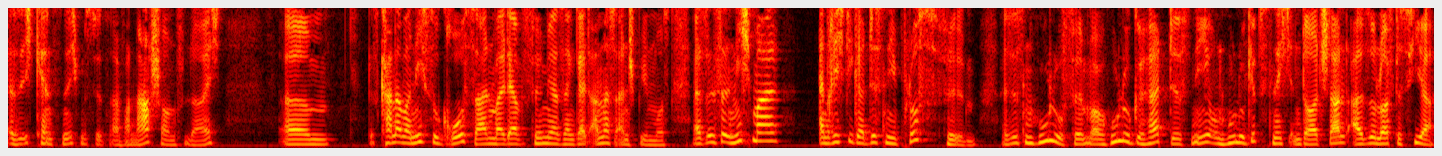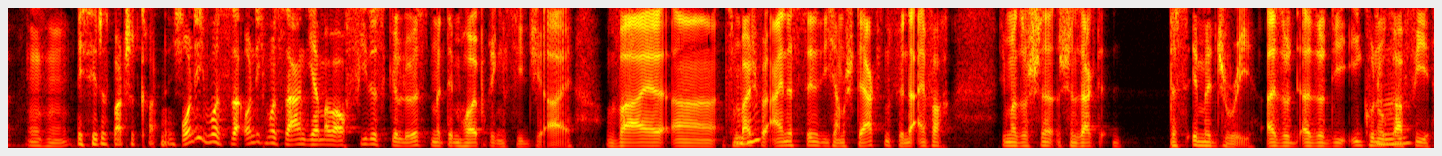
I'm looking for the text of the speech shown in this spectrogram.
also ich kenn's nicht, müsst ihr jetzt einfach nachschauen vielleicht. Ähm, das kann aber nicht so groß sein, weil der Film ja sein Geld anders einspielen muss. Es ist nicht mal ein richtiger Disney Plus Film. Es ist ein Hulu Film, aber Hulu gehört Disney und Hulu gibt's nicht in Deutschland, also läuft es hier. Mhm. Ich sehe das Budget gerade nicht. Und ich muss und ich muss sagen, die haben aber auch vieles gelöst mit dem holprigen CGI, weil äh, zum mhm. Beispiel eine Szene, die ich am stärksten finde, einfach wie man so schön, schön sagt, das Imagery, also, also die Ikonografie. Mhm.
